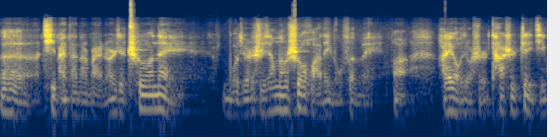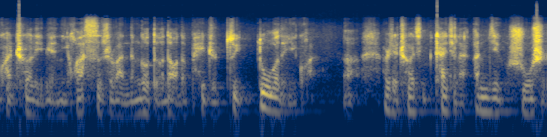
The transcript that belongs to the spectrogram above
呃，气派在那摆着，而且车内我觉得是相当奢华的一种氛围啊。还有就是它是这几款车里边你花四十万能够得到的配置最多的一款。啊，而且车开起来安静舒适，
